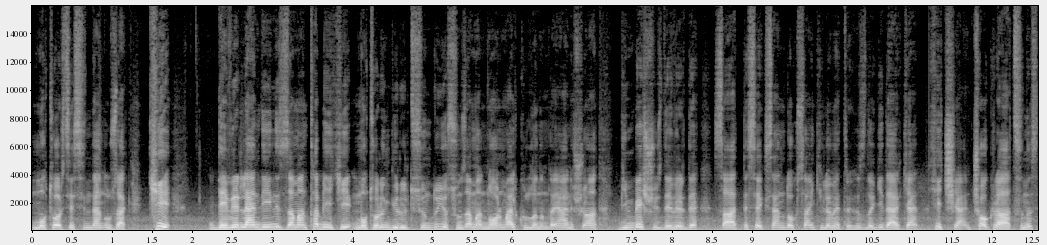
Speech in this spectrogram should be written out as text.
motor sesinden uzak ki devirlendiğiniz zaman tabii ki motorun gürültüsünü duyuyorsunuz ama normal kullanımda yani şu an 1500 devirde saatte 80-90 km hızla giderken hiç yani çok rahatsınız.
